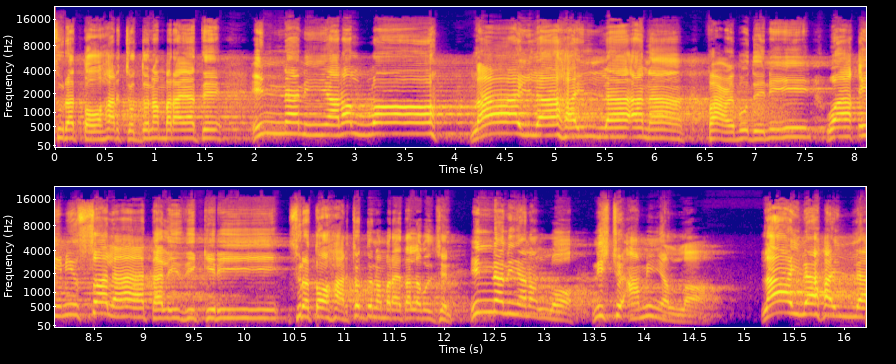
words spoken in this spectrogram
সূরা তহার 14 নম্বর আয়াতে ইন্নানি আনাল্লাহ, লা ইলাহা ইল্লা আনা, ফা'বুদনি ওয়া আকিমিস সালাতা লিযিকরি। সূরা তহার 14 নম্বর আয়াত আল্লাহ বলছেন, ইন্নানি আনাল্লাহ, নিশ্চয় আমি আল্লাহ। লা ইলাহা ইল্লা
